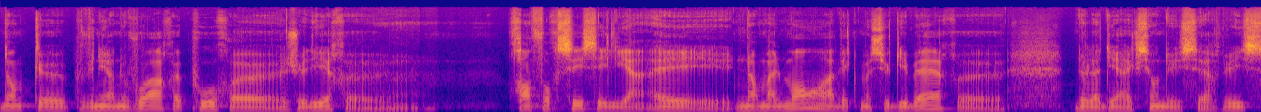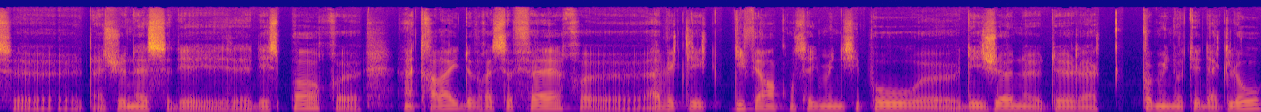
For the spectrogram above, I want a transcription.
Donc, euh, venir nous voir pour, je veux dire, renforcer ces liens. Et normalement, avec Monsieur Guibert de la direction du service de la jeunesse et des sports, un travail devrait se faire avec les différents conseils municipaux des jeunes de la communauté d'agglo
